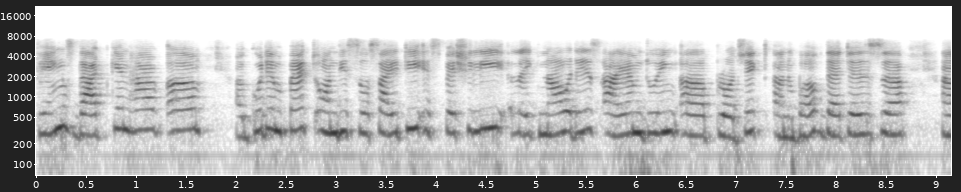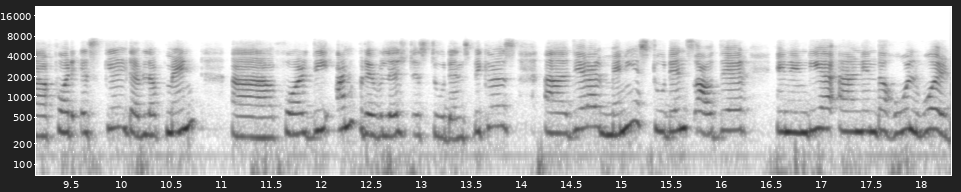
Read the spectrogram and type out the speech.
things that can have a, a good impact on the society, especially like nowadays, I am doing a project Anubhav that is uh, uh, for skill development uh, for the unprivileged students because uh, there are many students out there in India and in the whole world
